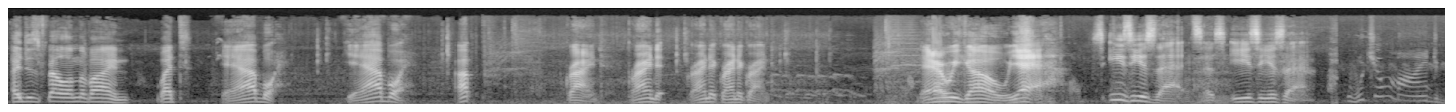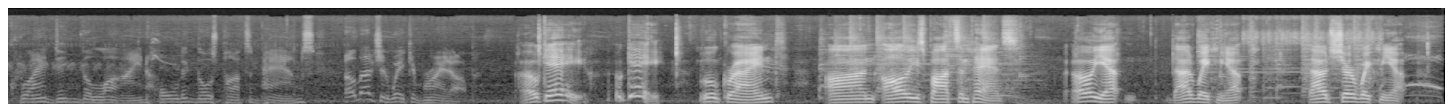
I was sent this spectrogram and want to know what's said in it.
I just fell on the vine. What? Yeah, boy. Yeah, boy. Up. Grind. Grind it. Grind it, grind it, grind. There we go. Yeah. As easy as that. It's as easy as that. Would you mind grinding the line holding those pots and pans? Oh, that should wake him right up. Okay. Okay. We'll grind on all these pots and pans. Oh, yep. That'd wake me up. That would sure wake me up. Oh,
